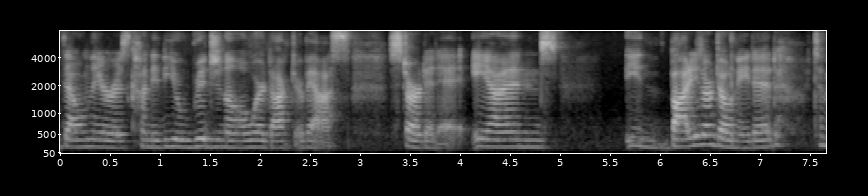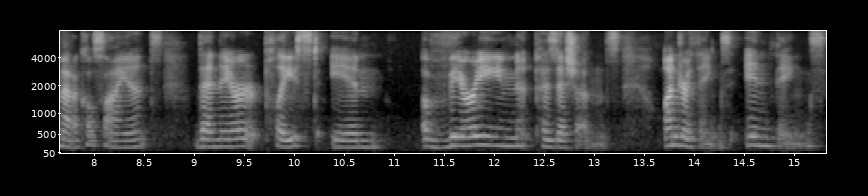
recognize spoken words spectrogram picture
down there is kind of the original where dr bass started it and bodies are donated to medical science then they are placed in a varying positions under things in things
